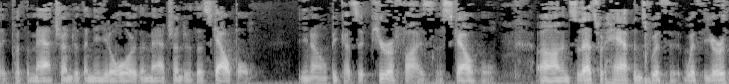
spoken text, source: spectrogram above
they put the match under the needle or the match under the scalpel, you know, because it purifies the scalpel. Uh, and so that's what happens with, with the earth.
